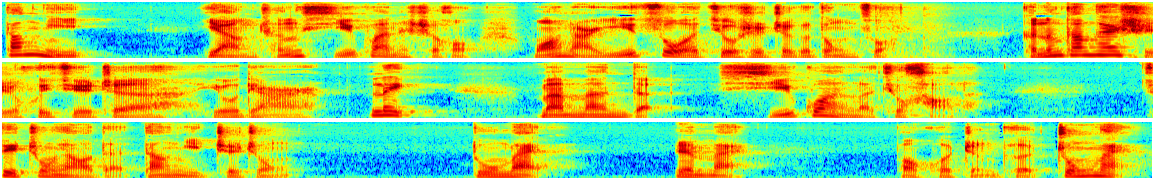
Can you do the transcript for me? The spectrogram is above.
当你养成习惯的时候，往哪一坐就是这个动作。可能刚开始会觉着有点累，慢慢的习惯了就好了。最重要的，当你这种督脉、任脉，包括整个中脉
